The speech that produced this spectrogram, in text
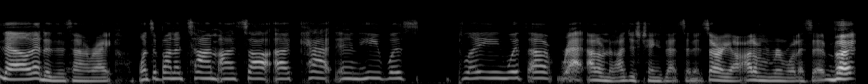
no, that doesn't sound right. Once upon a time, I saw a cat, and he was playing with a rat. I don't know. I just changed that sentence. Sorry, y'all. I don't remember what I said. But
